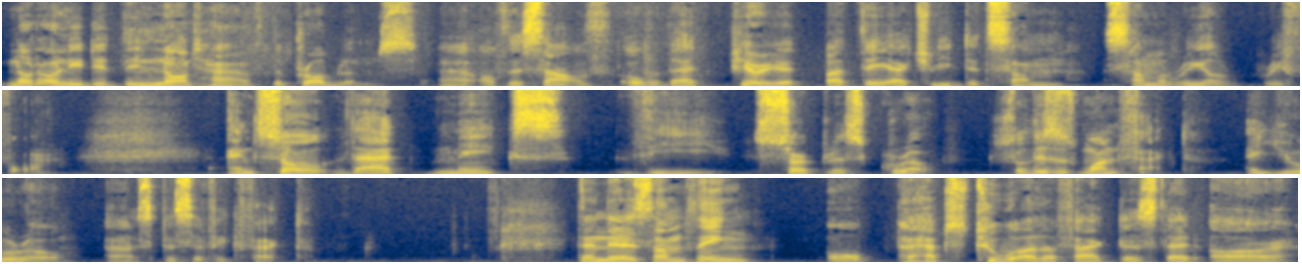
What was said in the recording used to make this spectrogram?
not only did they not have the problems uh, of the South over that period, but they actually did some some real reform, and so that makes the surplus grow. So this is one factor, a euro uh, specific factor. Then there's something, or perhaps two other factors that are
